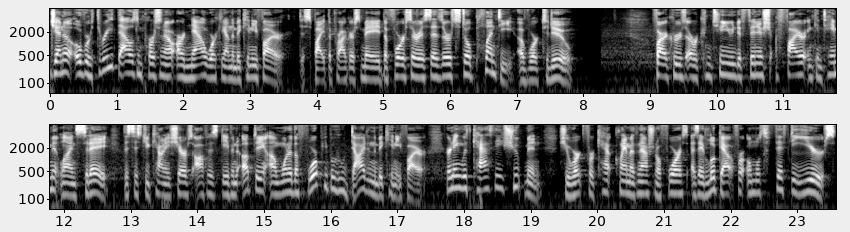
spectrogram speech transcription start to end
Jenna, over 3,000 personnel are now working on the McKinney fire. Despite the progress made, the Forest Service says there's still plenty of work to do. Fire crews are continuing to finish fire and containment lines today. The Siskiyou County Sheriff's Office gave an update on one of the four people who died in the McKinney fire. Her name was Kathy Shoopman. She worked for Klamath National Forest as a lookout for almost 50 years.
